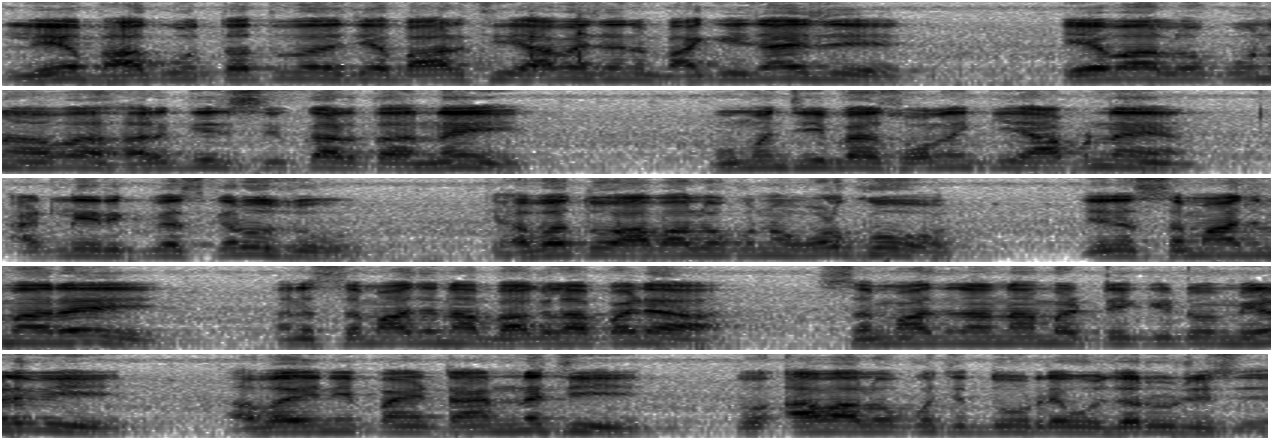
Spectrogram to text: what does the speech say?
લે ભાગુ તત્વ જે બહારથી આવે છે અને ભાગી જાય છે, એવા લોકોને હવે હરગીજ સ્વીકારતા નહીં. હું મંજીભાઈ સોલંકી આપને આટલી રિક્વેસ્ટ કરું છું કે હવે તો આવા લોકોને ઓળખો, જેને સમાજમાં રહી અને સમાજના ભાગલા પાડ્યા, સમાજના નામે ટિકિટો મેળવી, હવે એની પાસે ટાઈમ નથી, તો આવા લોકોથી દૂર રહેવું જરૂરી છે.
